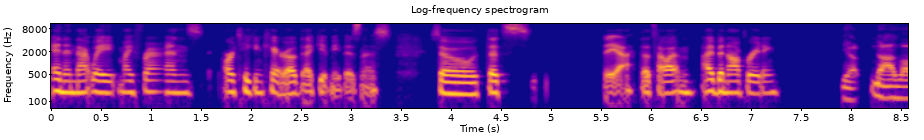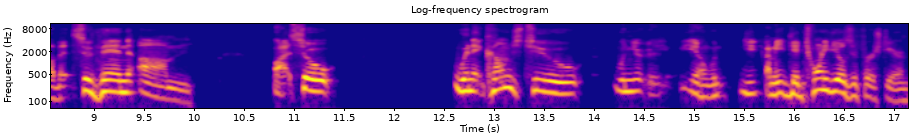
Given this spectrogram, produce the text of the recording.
And then that way my friends are taken care of that give me business. So that's yeah that's how i'm i've been operating. Yep. No i love it. So then um uh, so when it comes to when you're you know when you i mean you did 20 deals your first year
